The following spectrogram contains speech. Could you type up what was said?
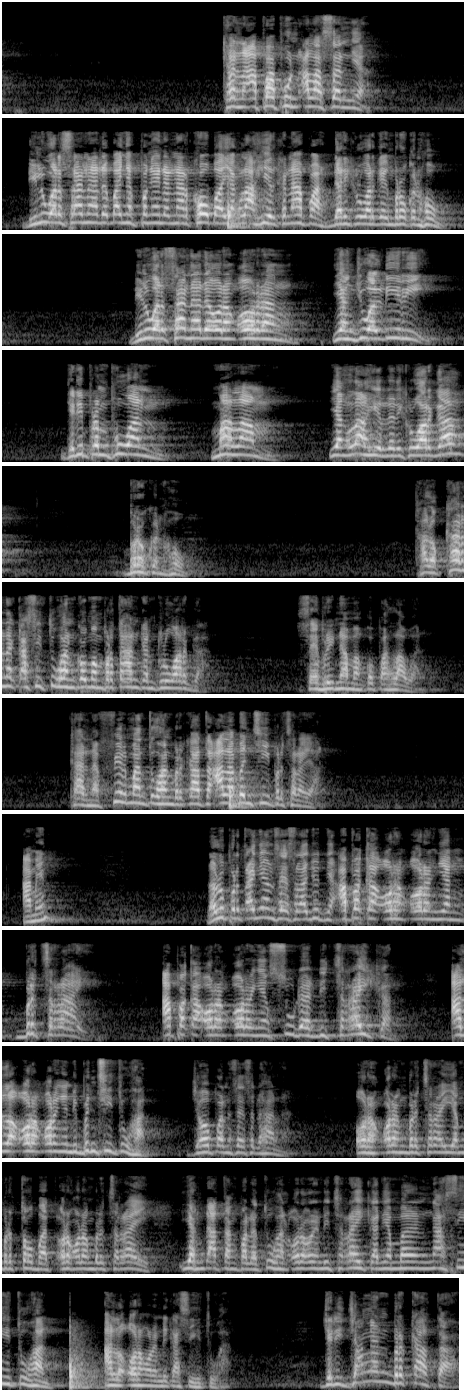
Karena apa pun alasannya. Di luar sana ada banyak pengedar narkoba yang lahir. Kenapa? Dari keluarga yang broken home. Di luar sana ada orang-orang yang jual diri. Jadi perempuan malam yang lahir dari keluarga broken home. Kalau karena kasih Tuhan kau mempertahankan keluarga. Saya beri nama kau pahlawan. Karena firman Tuhan berkata Allah benci perceraian. Amin. Lalu pertanyaan saya selanjutnya, apakah orang-orang yang bercerai, apakah orang-orang yang sudah diceraikan adalah orang-orang yang dibenci Tuhan? Jawaban saya sederhana. Orang-orang bercerai yang bertobat, orang-orang bercerai yang datang pada Tuhan, orang-orang yang diceraikan yang mengasihi Tuhan, Allah orang-orang dikasihi Tuhan. Jadi jangan berkata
